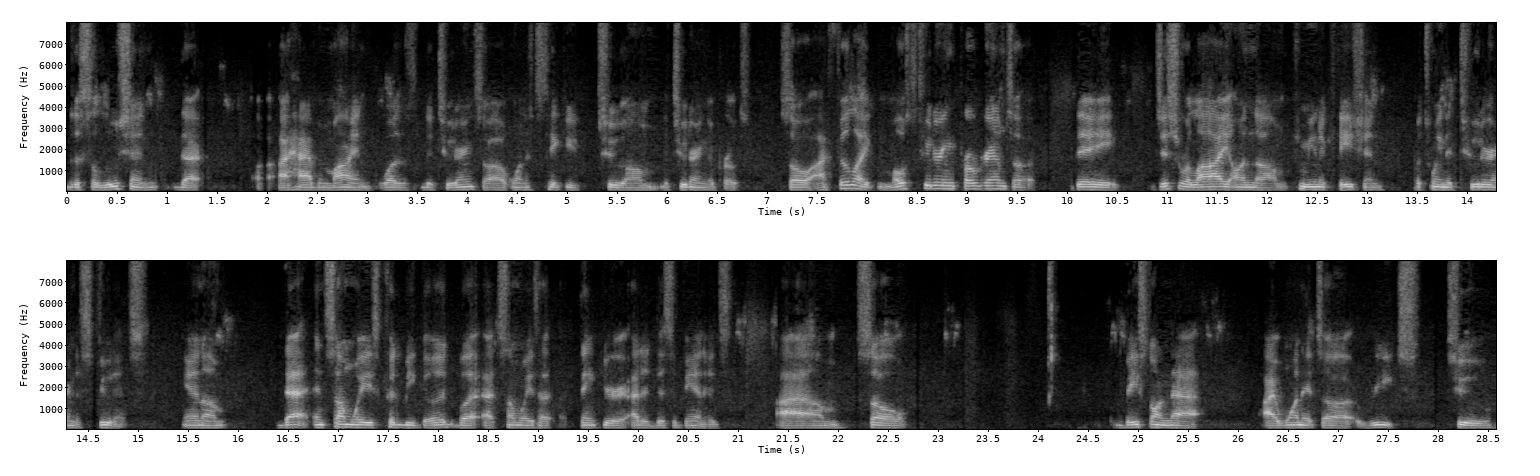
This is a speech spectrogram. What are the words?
the solution that I have in mind was the tutoring. So I wanted to take you to um, the tutoring approach. So I feel like most tutoring programs, uh, they just rely on um, communication between the tutor and the students. And um, that in some ways could be good, but at some ways I think you're at a disadvantage. Um, so based on that, I wanted to reach to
